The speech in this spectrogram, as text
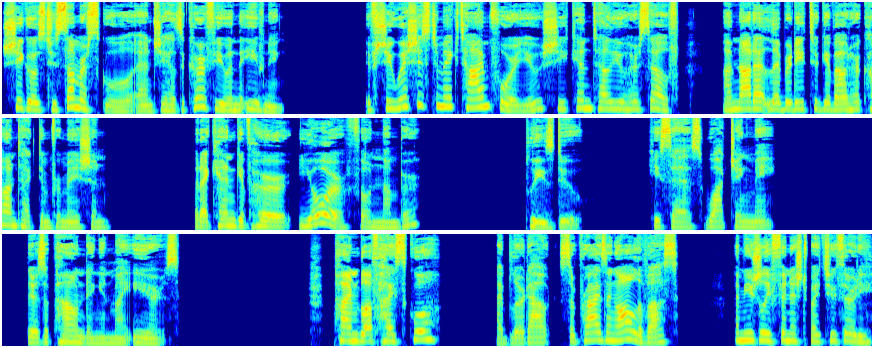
She goes to summer school and she has a curfew in the evening. If she wishes to make time for you, she can tell you herself. I'm not at liberty to give out her contact information. But I can give her your phone number. Please do, he says, watching me. There's a pounding in my ears. Pine Bluff High School? I blurt out, surprising all of us. I'm usually finished by 2:30.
